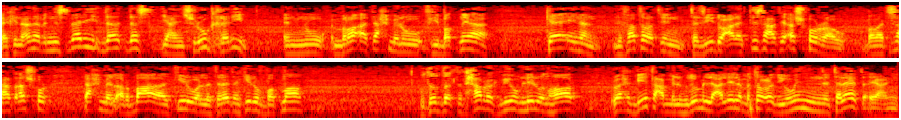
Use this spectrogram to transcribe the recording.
لكن أنا بالنسبة لي ده, ده يعني سلوك غريب. أنه امرأة تحمل في بطنها كائنا لفترة تزيد على تسعة أشهر أو ربما تسعة أشهر تحمل أربعة كيلو ولا ثلاثة كيلو في بطنها وتفضل تتحرك بيهم ليل ونهار. الواحد بيتعب من الهدوم اللي عليه لما تقعد يومين ثلاثة يعني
